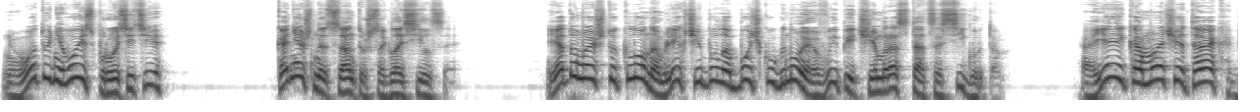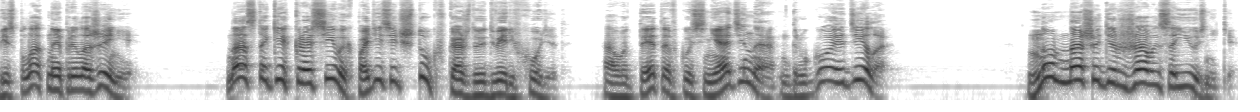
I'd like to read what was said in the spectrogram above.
Вот у него и спросите. Конечно, Сантуш согласился. Я думаю, что клонам легче было бочку гноя выпить, чем расстаться с Сигуртом. А я и Камачи так, бесплатное приложение. Нас таких красивых по 10 штук в каждую дверь входит. А вот эта вкуснятина – другое дело. Но наши державы союзники.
